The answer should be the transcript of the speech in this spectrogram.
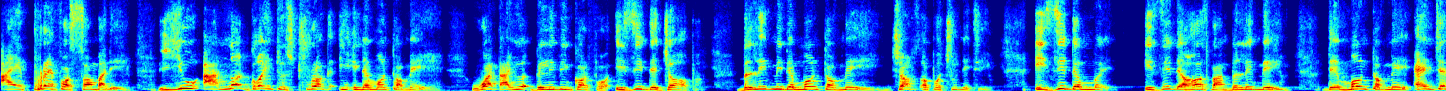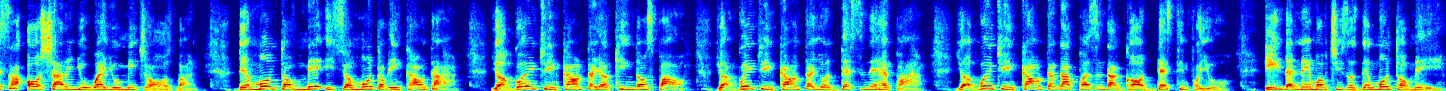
I pray for somebody. You are not going to struggle in the month of May. What are you believing God for? Is it the job? Believe me, the month of May, jobs opportunity. Is it the Is it the husband? Believe me, the month of May, angels are all sharing you where you meet your husband. The month of May is your month of encounter. You are going to encounter your kingdom's power. You are going to encounter your destiny helper. You are going to encounter that person that God destined for you. In the name of Jesus, the month of May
